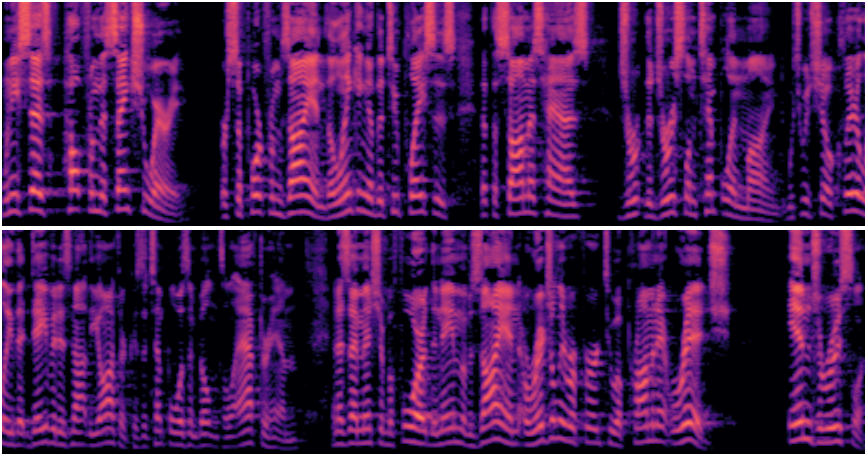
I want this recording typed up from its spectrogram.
When he says help from the sanctuary or support from Zion, the linking of the two places that the psalmist has the Jerusalem temple in mind, which would show clearly that David is not the author because the temple wasn't built until after him. And as I mentioned before, the name of Zion originally referred to a prominent ridge in Jerusalem.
